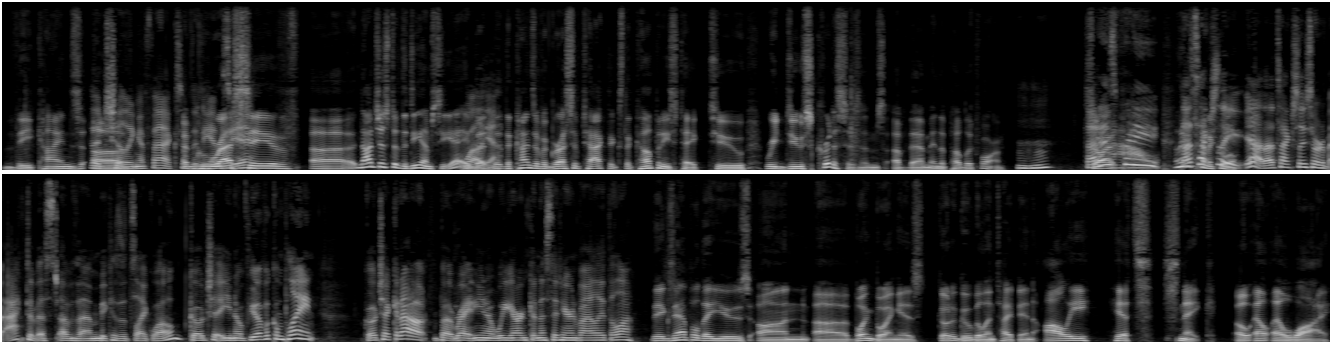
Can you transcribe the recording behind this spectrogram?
the kinds The of chilling effects of the DMCA. aggressive, uh, not just of the DMCA, Well, but yeah. the, the kinds of aggressive tactics that companies take to reduce criticisms of them in the public forum. That So is I- pretty. I think That's actually cool. yeah. That's actually sort of activist of them because it's like, well, go check. You know, if you have a complaint, go check it out. But right, you know, we aren't going to sit here and violate the law. The example they use on uh, Boing Boing is go to Google and type in Ollie hits snake. O L L Y.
